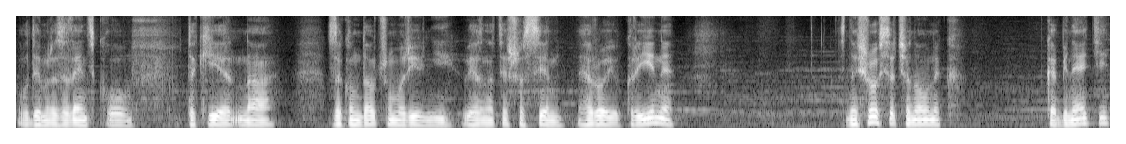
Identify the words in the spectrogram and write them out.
Володимира Зеленського таки на законодавчому рівні визнати, що син Герой України, знайшовся чиновник в кабінеті,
